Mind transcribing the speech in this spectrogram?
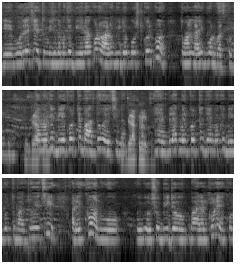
দিয়ে বলে যে তুমি যদি আমাকে বিয়ে না করো আরও ভিডিও পোস্ট করব তোমার লাইফ বরবাদ করে দিবে। আমি ওকে বিয়ে করতে বাধ্য হয়েছিলাম। হ্যাঁ ব্ল্যাকমেল করতে দিয়ে আমি ওকে বিয়ে করতে বাধ্য হয়েছি। আর এখন ও ওই ওইসব ভিডিও ভাইরাল করে এখন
